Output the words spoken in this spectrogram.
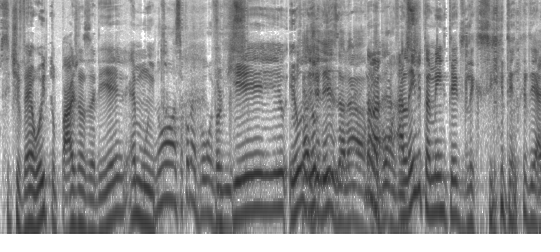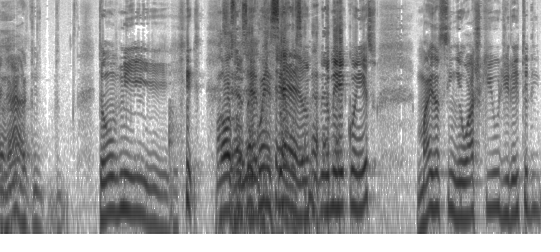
se tiver oito páginas ali, é, é muito. Nossa, como é bom ouvir isso. Porque eu, eu, eu- agiliza, né? não, é bom além isso. de também ter dislexia ter TDAH, que- então me. Nós nos É, reconhecemos. é, eu, eu me reconheço. Mas assim, eu acho que o direito ele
